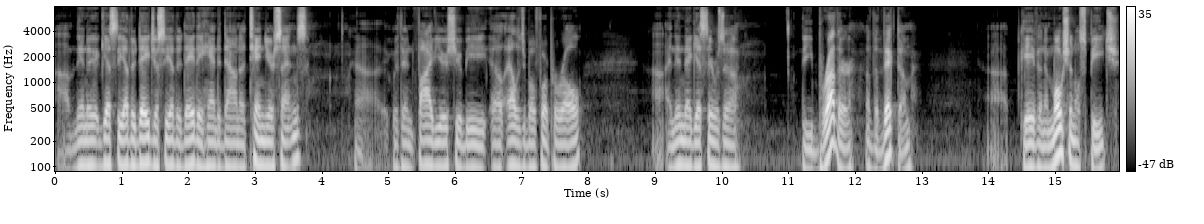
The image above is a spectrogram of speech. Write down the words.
Um, then I guess the other day, just the other day, they handed down a 10 year sentence. Uh, within five years, she'll be el- eligible for parole. Uh, and then I guess there was a the brother of the victim uh, gave an emotional speech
